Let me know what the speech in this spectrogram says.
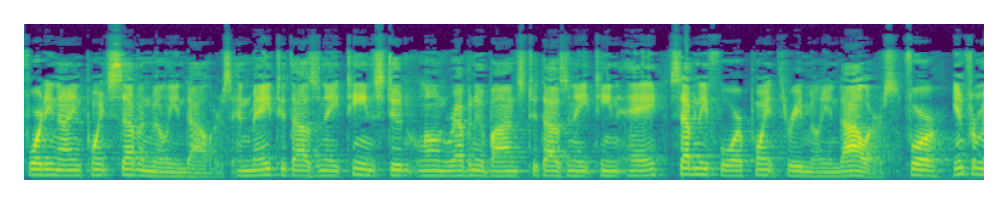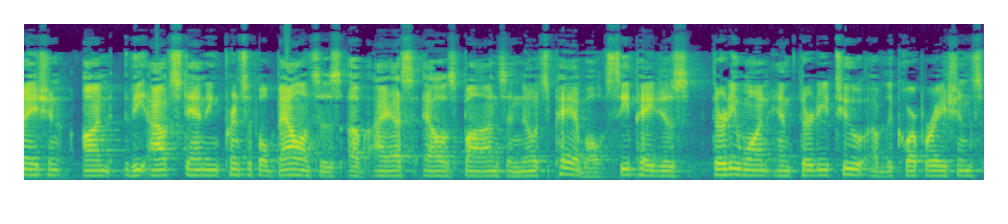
$49.7 million. And May 2018 Student Loan Revenue Bonds 2018A, $74.3 million. For information on the outstanding principal balances of ISL's bonds and notes payable, see pages 31 and 32 of the corporation's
